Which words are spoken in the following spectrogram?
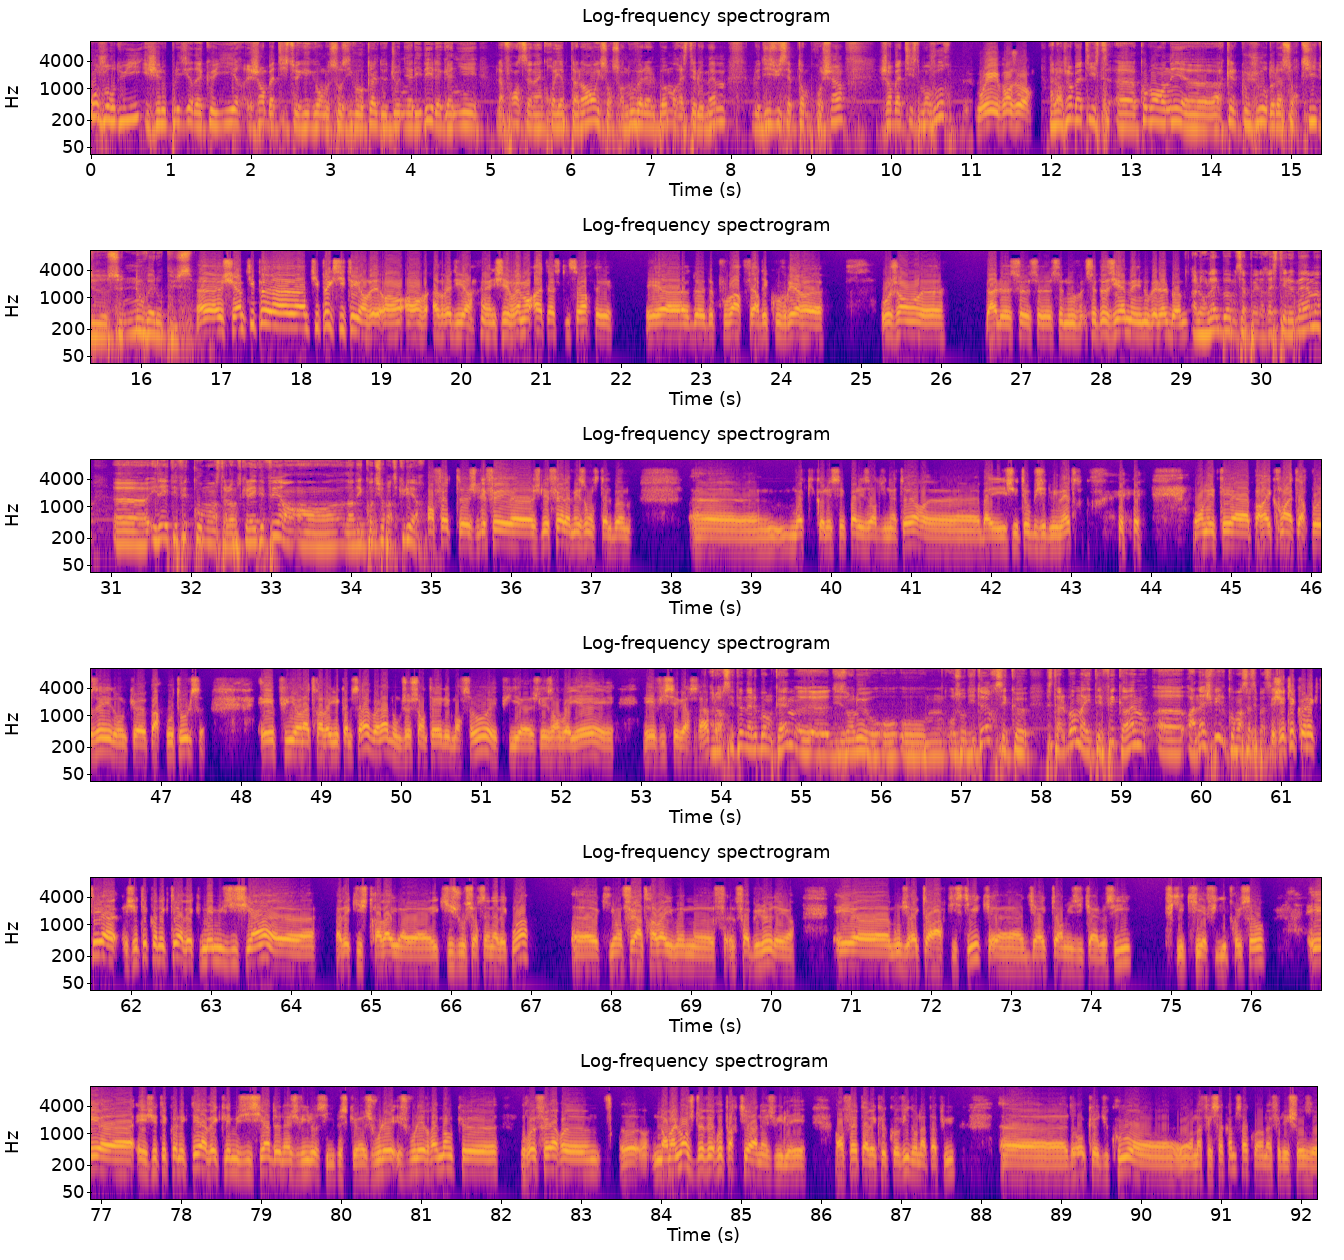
Aujourd'hui, j'ai le plaisir d'accueillir Jean-Baptiste Guégan, le sosie vocal de Johnny Hallyday. Il a gagné La France a un incroyable talent. Il sort son nouvel album, Restez le même, le 18 septembre prochain. Jean-Baptiste, bonjour. Oui, bonjour. Alors Jean-Baptiste, euh, comment on est euh, à quelques jours de la sortie de ce nouvel opus? Euh, Je suis un petit peu, un petit peu excité, en, à vrai dire. J'ai vraiment hâte à ce qu'il sorte et, et de, de, pouvoir faire découvrir aux gens bah, le, ce, ce, ce, deuxième et nouvel album. Alors l'album s'appelle Rester le même. Euh, il a été fait comment cet album? Parce qu'il a été fait en, dans des conditions particulières. En fait, je l'ai fait, euh, je l'ai fait à la maison cet album. Euh, moi qui connaissais pas les ordinateurs, euh, bah, j'étais obligé de m'y mettre. on était par écran interposé, donc euh, par Pro Tools, et puis on a travaillé comme ça, voilà. Donc je chantais les morceaux et puis euh, je les envoyais et, et vice versa. Alors c'est un album quand même, disons-le aux, aux, auditeurs, c'est que cet album a été fait quand même à Nashville. Comment ça s'est passé? J'étais connecté, j'étais connecté avec mes musiciens avec qui je travaille et qui jouent sur scène avec moi. Euh, qui ont fait un travail même euh, fabuleux d'ailleurs. Et euh, mon directeur artistique, directeur musical aussi, qui, est Philippe Russo. Et, et j'étais connecté avec les musiciens de Nashville aussi, parce que je voulais, je voulais vraiment que refaire. normalement, je devais repartir à Nashville, et en fait, avec le Covid, on n'a pas pu. donc, du coup, on, on, a fait ça comme ça, quoi. On a fait les choses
